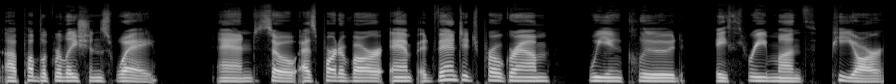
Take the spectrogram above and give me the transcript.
a public relations way. And so, as part of our AMP Advantage program, we include a three month PR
